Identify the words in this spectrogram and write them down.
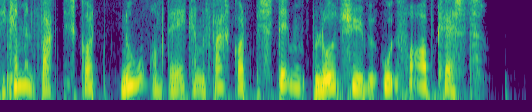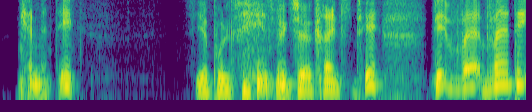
det kan man faktisk godt, nu om dagen, kan man faktisk godt bestemme blodtype ud fra opkast. Kan man det? Siger politiinspektør Krins. Det, det, hvad, hvad det?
